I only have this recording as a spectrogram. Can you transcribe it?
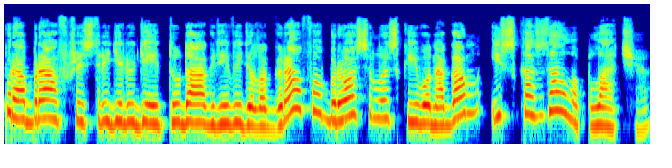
пробравшись среди людей туда, где видела графа, бросилась к его ногам и сказала, плача,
